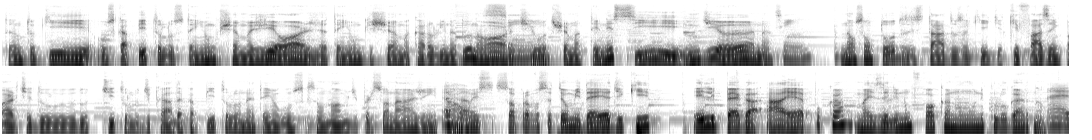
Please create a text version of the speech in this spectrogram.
tanto que os capítulos tem um que chama Geórgia, tem um que chama Carolina do Norte, Sim. outro chama Tennessee, Indiana. Sim. Não são todos estados aqui que, que fazem parte do, do título de cada capítulo, né? Tem alguns que são nome de personagem e tal, Aham. mas só pra você ter uma ideia de que ele pega a época, mas ele não foca num único lugar, não. É,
